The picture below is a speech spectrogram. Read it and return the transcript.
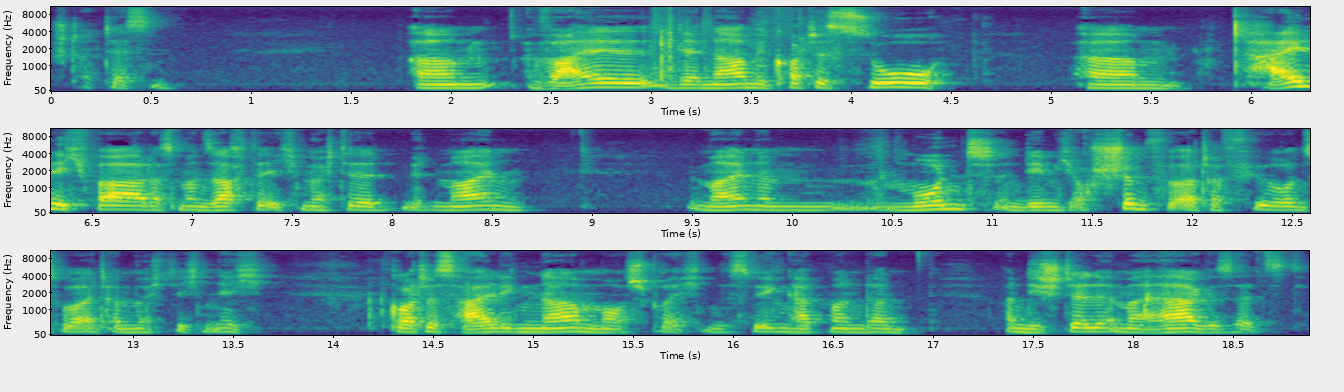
stattdessen. Ähm, weil der Name Gottes so ähm, heilig war, dass man sagte, ich möchte mit meinem, mit meinem Mund, in dem ich auch Schimpfwörter führe und so weiter, möchte ich nicht Gottes heiligen Namen aussprechen. Deswegen hat man dann an die Stelle immer Herr gesetzt.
